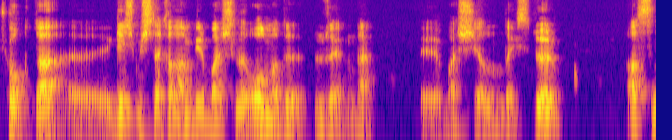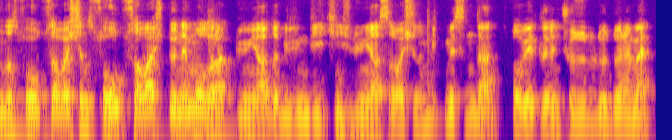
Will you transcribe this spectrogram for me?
çok da e, geçmişte kalan bir başlığı olmadığı üzerinden e, başlayalım da istiyorum. Aslında Soğuk Savaş'ın Soğuk Savaş dönemi olarak dünyada bilindiği İkinci Dünya Savaşı'nın bitmesinden Sovyetlerin çözüldüğü döneme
